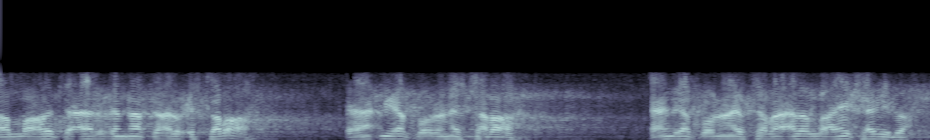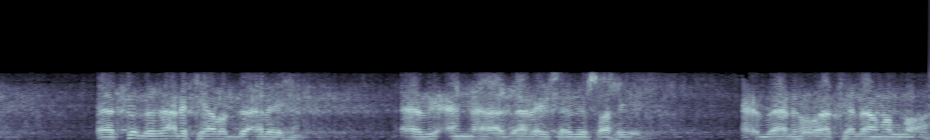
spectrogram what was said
الله تعالى لما قالوا افتراه. أن يقولون افتراه. أن يقولون افترى على الله كذبا. كل ذلك يرد عليهم. بأن هذا ليس بصحيح. بل هو كلام الله.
